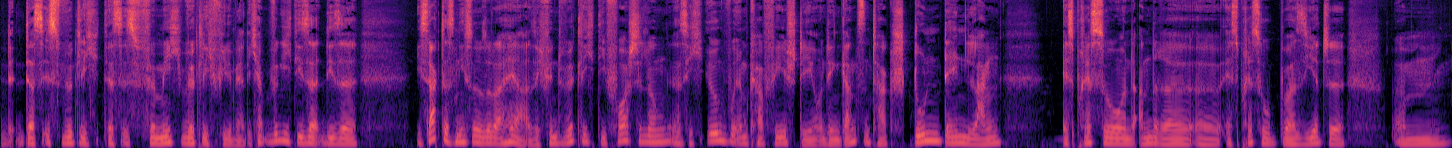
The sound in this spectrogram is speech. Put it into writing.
das ist wirklich, das ist für mich wirklich viel wert. Ich habe wirklich diese, diese, ich sage das nicht nur so daher. Also ich finde wirklich die Vorstellung, dass ich irgendwo im Café stehe und den ganzen Tag stundenlang Espresso und andere äh, Espresso-basierte ähm,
